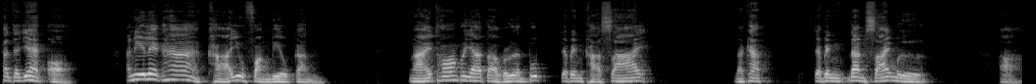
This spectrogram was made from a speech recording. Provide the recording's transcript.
ท่านจะแยกออก อันนี้เลขห้าขาอยู่ฝั่งเดียวกันหงายท้องพญาเต่าเรือนปุ๊บจะเป็นขาซ้าย นะครับ จะเป็นด้านซ้ายมืออ่า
